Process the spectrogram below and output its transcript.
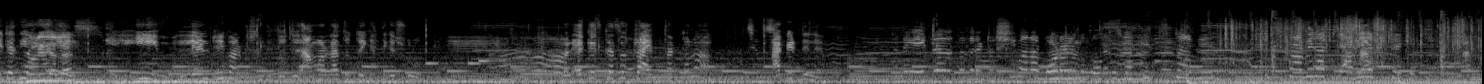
এটা দিয়ে ই ল্যান্ড রিভার্কেশন দিত যে আমার রাজ্য তো এখান থেকে শুরু। মানে এক একটা তো ট্রাইব থাকতো না আগের দিনে। মানে এটা তাদের একটা সীমানা বর্ডারের মতো অথচ প্যাকেজটা আমি আমি রাখছি আমি আমি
